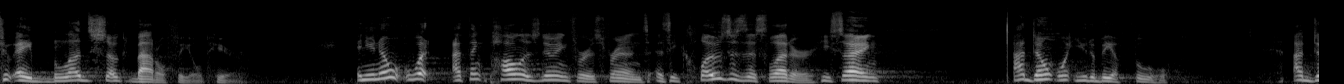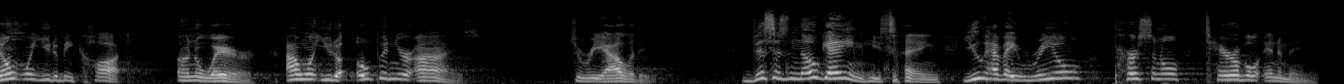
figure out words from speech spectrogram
to, a blood soaked battlefield here. And you know what I think Paul is doing for his friends as he closes this letter? He's saying, I don't want you to be a fool. I don't want you to be caught unaware. I want you to open your eyes to reality. This is no game, he's saying. You have a real, personal, terrible enemy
